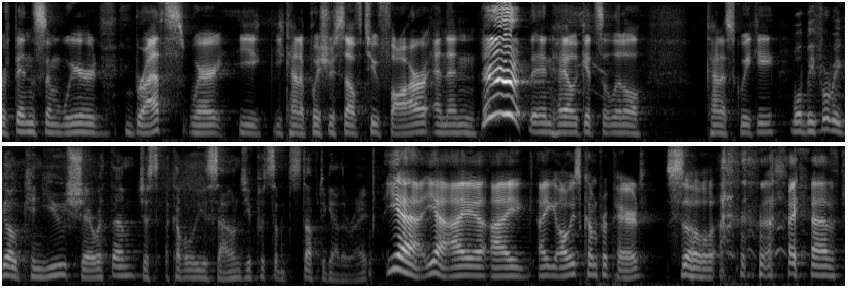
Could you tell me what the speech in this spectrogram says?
have been some weird breaths where you, you kind of push yourself too far and then the inhale gets a little kind of squeaky. Well, before we go, can you share with them just a couple of these sounds? You put some stuff together, right? Yeah, yeah. I I I always come prepared, so I have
